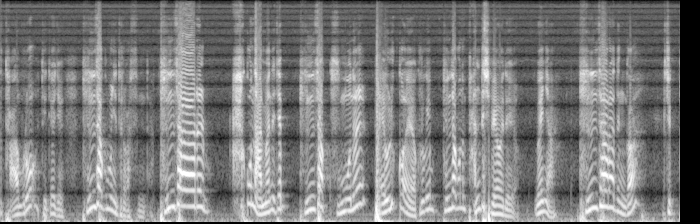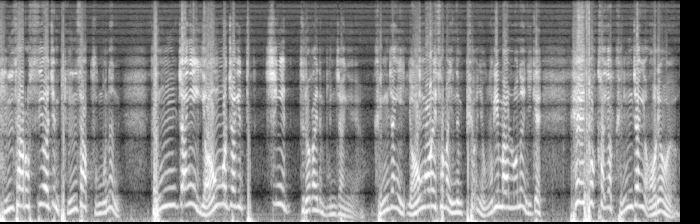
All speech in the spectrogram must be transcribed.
그래서 다음으로 드디어 이제 분사 구문이 들어갔습니다. 분사를 하고 나면 이제 분사 구문을 배울 거예요. 그리고 이 분사 구문은 반드시 배워야 돼요. 왜냐? 분사라든가 즉 분사로 쓰여진 분사 구문은 굉장히 영어적인 특징이 들어가 있는 문장이에요. 굉장히 영어에서만 있는 표현이에요. 우리말로는 이게 해석하기가 굉장히 어려워요.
